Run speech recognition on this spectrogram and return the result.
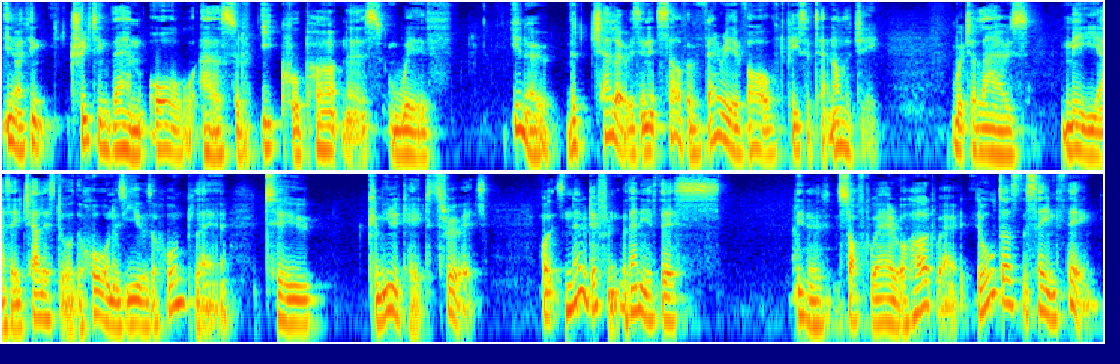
you know, I think treating them all as sort of equal partners with, you know, the cello is in itself a very evolved piece of technology, which allows me as a cellist or the horn as you as a horn player to communicate through it. Well, it's no different with any of this, you know, software or hardware. It all does the same thing.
